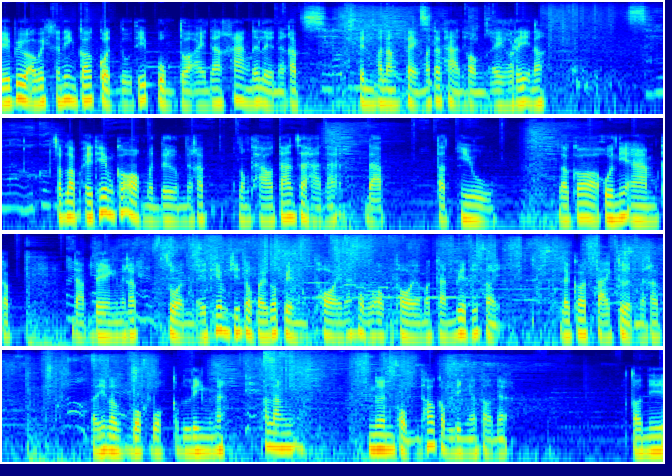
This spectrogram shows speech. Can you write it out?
Devil Awakening ก็กดดูที่ปุ่มตัวไอด้านข้างได้เลยนะครับ เป็นพลังแฝงมาตรฐานของไอริเนาะสำหรับไอเทมก็ออกเหมือนเดิมนะครับรองเท้าต้านสถานะดาบตัดฮิวแล้วก็โอนิอาร์มกับดาบแดงนะครับ ส่วนไอเทมชิ้นต่อไปก็เป็นทอยนะ ผมออกทอยอามากันเวทนิดหน่อย แล้วก็ตายเกิดนะครับ ตอนนี้เราบวกบวกกับลิงนะ พลังเงินผมเท่ากับลิงนะตอนเนี้ย ตอนนี้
